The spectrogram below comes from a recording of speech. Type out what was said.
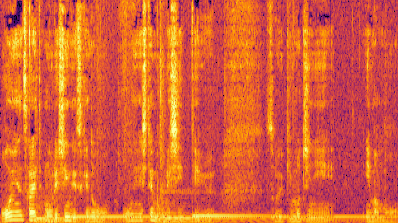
う応援されても嬉しいんですけど応援しても嬉しいっていうそういう気持ちに今も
